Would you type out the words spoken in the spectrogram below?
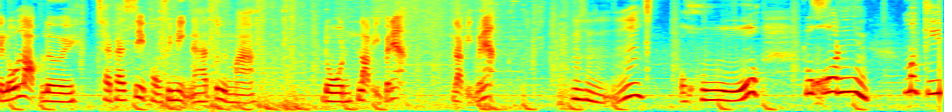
กโลหลับเลยใช้แพสซีฟของฟินิกซ์นะคะตื่นมา โดนหลับอีกปะเนี่ย หลับอีกปะเนี่ย อือหือโอ้โหทุกคน เมื่อกี้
